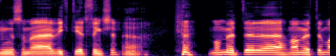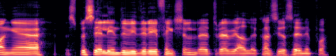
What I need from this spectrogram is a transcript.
Noe som er viktig i et fengsel. Ja. man, møter, uh, man møter mange spesielle individer i fengsel. Det tror jeg vi alle kan si oss enige på.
